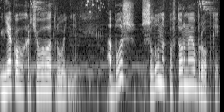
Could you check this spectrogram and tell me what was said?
ніякого харчового отруєння. Або ж шлунок повторної обробки.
